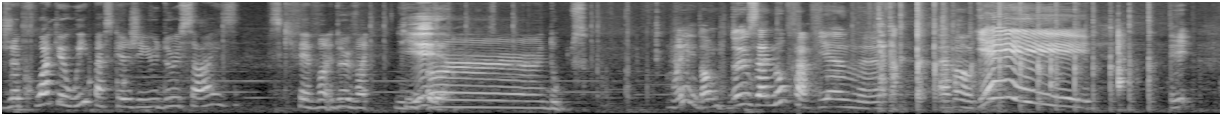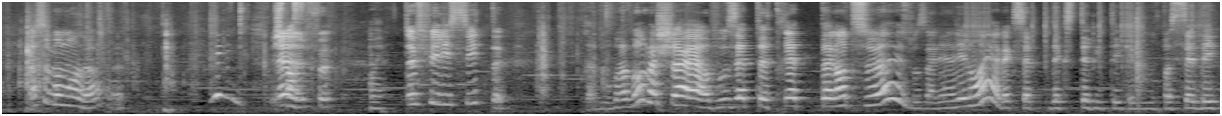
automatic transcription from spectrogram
Je crois que oui, parce que j'ai eu deux 16, ce qui fait 20, deux 20. Puis Yeah! un 12. Oui, donc deux anneaux parviennent euh, à rentrer. Yay! Et à ce moment-là, euh, Je pense- l'elfe Ouais. te félicite Bravo, bravo, ma chère. Vous êtes très talentueuse. Vous allez aller loin avec cette dextérité que vous possédez.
